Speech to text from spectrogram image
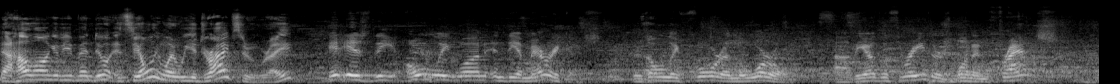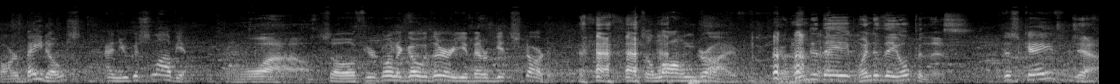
Now, how long have you been doing? It's the only one where you drive through, right? It is the only one in the Americas. There's only four in the world. Uh, the other three, there's one in France, Barbados, and Yugoslavia. Wow. So if you're going to go there, you better get started. it's a long drive. When did they when did they open this? This cave? Yeah.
